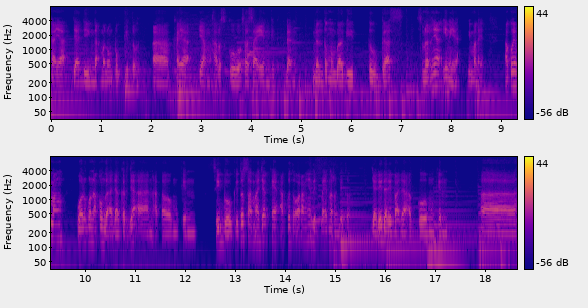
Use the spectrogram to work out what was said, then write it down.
kayak jadi nggak menumpuk gitu, uh, kayak yang harus ku selesaiin gitu. Dan dan untuk membagi tugas sebenarnya ini ya gimana ya? Aku emang walaupun aku nggak ada kerjaan atau mungkin sibuk itu sama aja kayak aku tuh orangnya di planner gitu. Jadi daripada aku mungkin uh,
